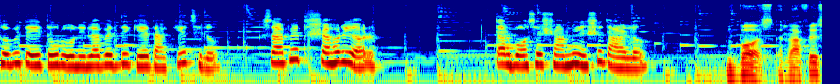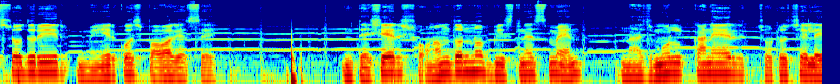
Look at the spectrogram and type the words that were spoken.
ছবিতেই তরু নীলাভের দিকে তাকিয়েছিল। সাফেদ শাহরিয়ার তার বসের সামনে এসে দাঁড়াল। বস রাফিজ চৌধুরীর মেয়ের কোচ পাওয়া গেছে। দেশের স্বনামধন্য বিজনেসম্যান নাজমুল খানের ছোট ছেলে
